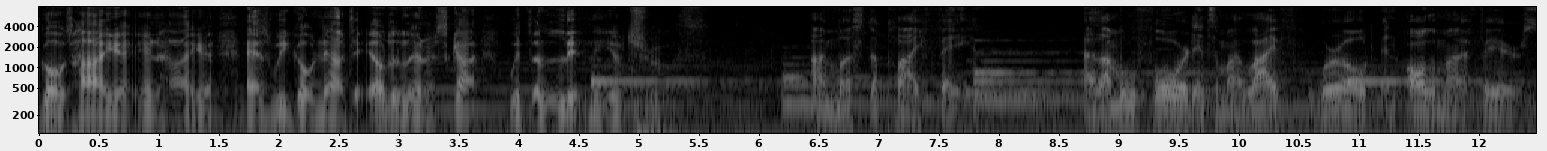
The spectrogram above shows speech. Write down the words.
goes higher and higher mm-hmm. as we go now to Elder Leonard Scott with the Litany of Truth. I must apply faith. As I move forward into my life, world, and all of my affairs,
